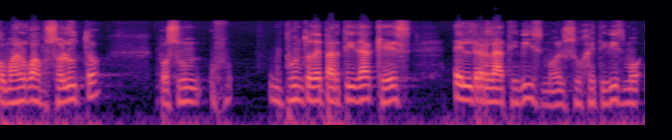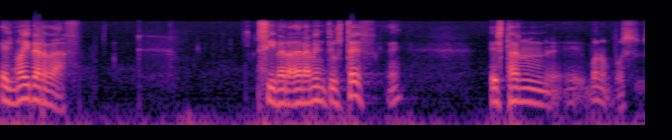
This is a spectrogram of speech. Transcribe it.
como algo absoluto, pues un, punto de partida que es el relativismo, el subjetivismo, el no hay verdad. Si verdaderamente usted ¿eh? es tan, eh, bueno, pues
